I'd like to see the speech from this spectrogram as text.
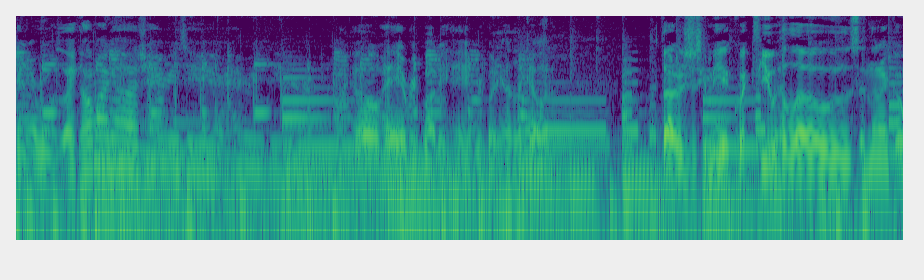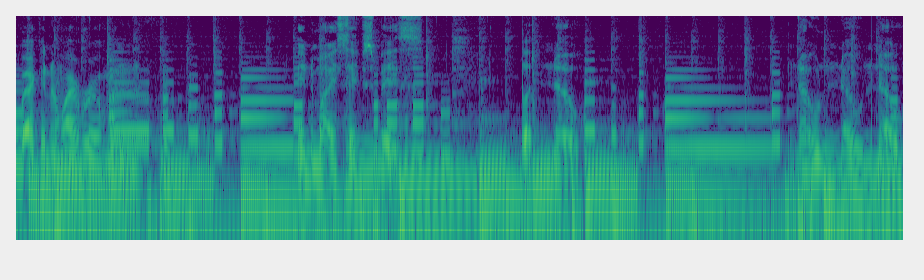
and everyone was like, "Oh my gosh, Harry's here! Harry's here!" I'm like, "Oh, hey everybody! Hey everybody! How's it going?" Thought it was just gonna be a quick few hellos, and then I go back into my room and into my safe space. But no, no, no, no.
